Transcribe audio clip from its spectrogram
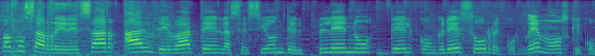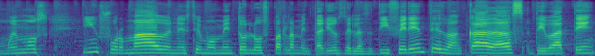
Vamos a regresar al debate en la sesión del Pleno del Congreso. Recordemos que como hemos informado en este momento los parlamentarios de las diferentes bancadas debaten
